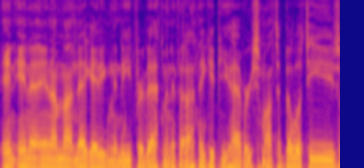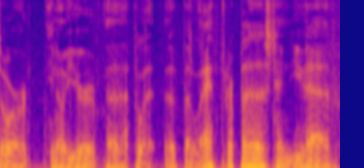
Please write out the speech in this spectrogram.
and, and, and I'm not negating the need for death benefit. I think if you have responsibilities or, you know, you're a, philanthropist and you have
